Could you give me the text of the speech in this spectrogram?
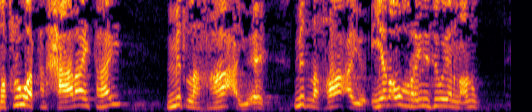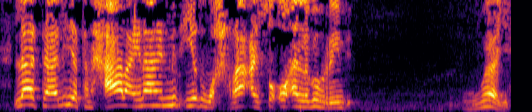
matruwatan xaalaay tahay mid la raacayo eeg mid la raacayo. Iyada u horeynaysa weyaan macnuhu laa taaliyatan xaala ayna ahayn mid iyadu wax raacayso oo aan laga horreynde waaya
